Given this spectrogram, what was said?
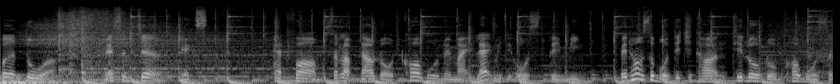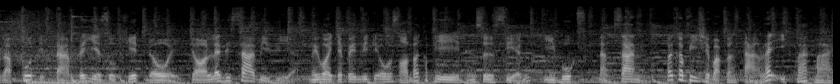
เปิดตัว Messenger X ลตฟอร์มสำหรับดาวน์โหลดข้อมูลใหม่ๆ และวิดีโอสตรีมมิ่ง เป็นห้องสมุดดิจิทัลที่รวบรวมข้อมูลสำหรับผู้ติดตามพระเยซูคริสต์โดย จอห์นและลิซ่าบีเวีย ไม่ว่าจะเป็นวิดีโอสอนพระคัมภีร์หนังสือเสียง อีบุ๊กหนังสั้น พระคัมภีร์ฉบับต่างๆ และอีกมากมาย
